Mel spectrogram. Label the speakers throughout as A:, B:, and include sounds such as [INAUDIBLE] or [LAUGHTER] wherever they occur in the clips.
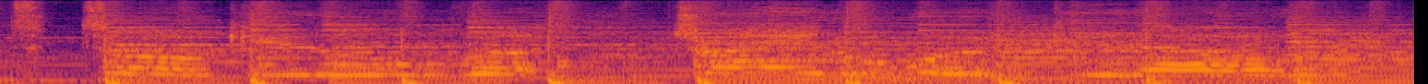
A: got to talk it over, trying to work it out.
